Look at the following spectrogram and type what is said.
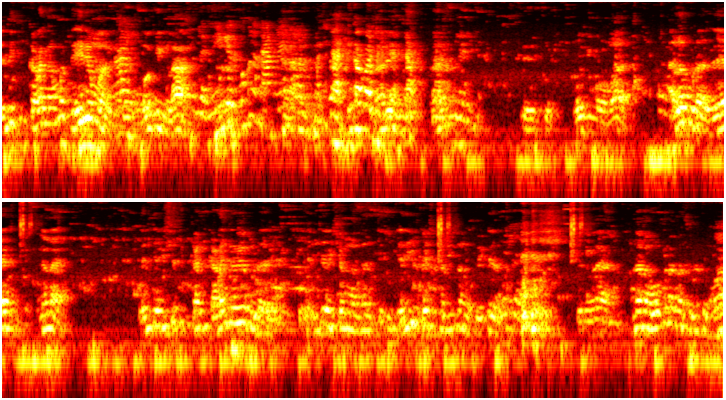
என்னைக்கும் கலங்காம தைரியமா இருக்கு ஓகேங்களா? சரி சரி. ஓகே மாமா. அழக்கூடாது. என்னென்ன எந்த விஷயத்துக்கு கண் கலங்கவே கூடாது. எந்த விஷயமா இருந்தாலும் சரி. எதையும் பேச பண்ணி நம்ம போயிட்டே இருக்கோம் சரிங்களா? நான் ஓப்பனாக நான் சொல்லட்டுமா?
